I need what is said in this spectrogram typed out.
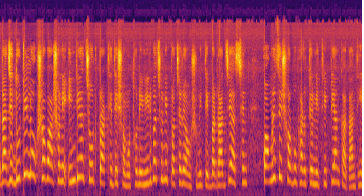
রাজ্যে দুটি লোকসভা আসনে ইন্ডিয়া জোট প্রার্থীদের সমর্থনে নির্বাচনী প্রচারে অংশ নিতে এবার রাজ্যে আসছেন কংগ্রেসের সর্বভারতীয় নেত্রী প্রিয়াঙ্কা গান্ধী।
